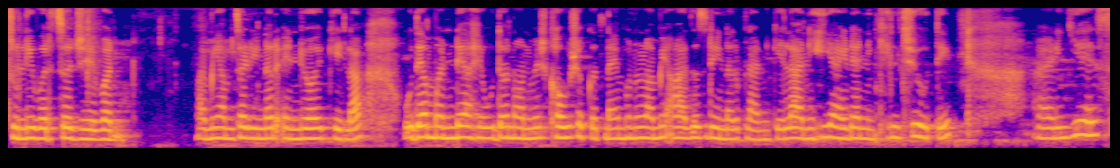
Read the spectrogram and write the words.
चुलीवरचं जेवण. आम्ही आमचा डिनर एन्जॉय केला. उद्या मंडे आहे. उद्या नॉनव्हेज खाऊ शकत नाही म्हणून आम्ही आजच डिनर प्लॅन केला आणि ही आयडिया निखिलची होती. आणि येस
